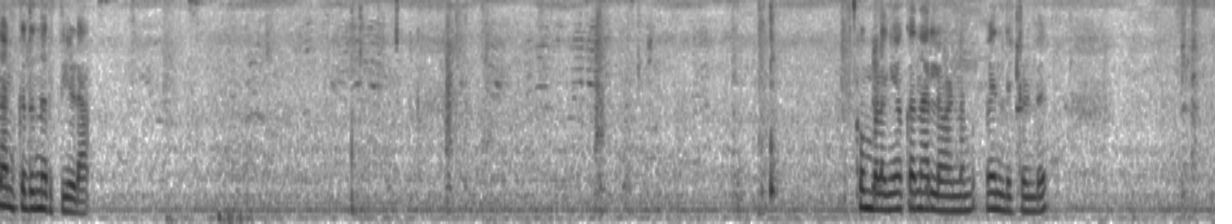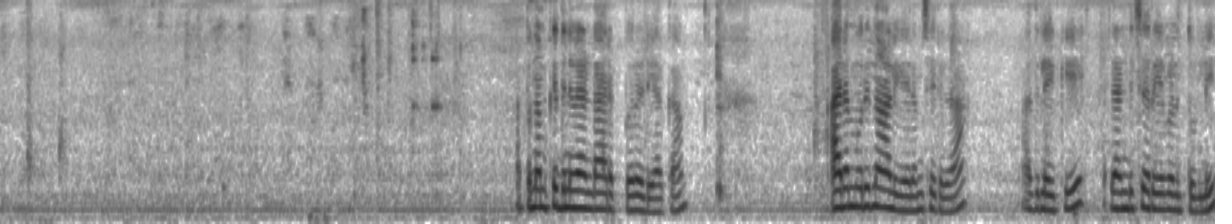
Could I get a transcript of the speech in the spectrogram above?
നമുക്കിത് നിർത്തിയിടാം. കുമ്പളങ്ങിയൊക്കെ നല്ലവണ്ണം വെന്തിട്ടുണ്ട്. അപ്പോൾ നമുക്കിതിന് വേണ്ട അരപ്പ് റെഡിയാക്കാം. അരമുറി നാളികേരം ചിരുക അതിലേക്ക് രണ്ട് ചെറിയ വെളുത്തുള്ളി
